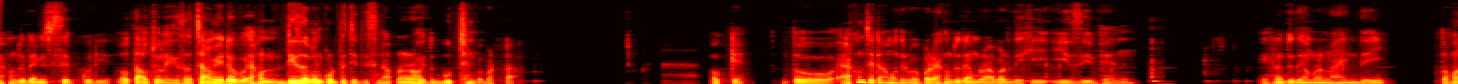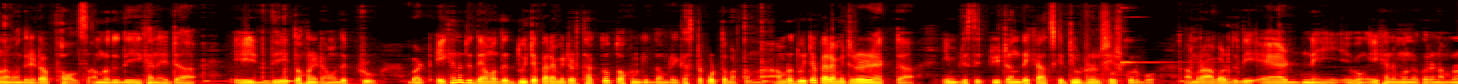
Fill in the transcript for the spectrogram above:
এখন যদি আমি সেভ করি, ও তাও চলে গেছে। আচ্ছা আমি এটা এখন ডিসেবল করতে চাইতেছি না, আপনারা হয়তো বুঝছেন ব্যাপারটা। ওকে তো এখন যেটা আমাদের ব্যাপার, এখন যদি আমরা আবার দেখি ইজ ইভেন এখানে যদি আমরা নাইন দেই, তখন আমাদের এটা ফলস আমরা যদি এখানে এটা এইট দিই, তখন এটা আমাদের ট্রু বাট এখানে যদি আমাদের দুইটা প্যারামিটার থাকতো, তখন কিন্তু আমরা এই কাজটা করতে পারতাম না। আমরা দুইটা প্যারামিটারের একটা ইমপ্লিসিট রিটার্ন দেখে আজকে টিউটোরিয়াল শেষ করব। আমরা আবার যদি অ্যাড নেই, এবং এখানে মনে করেন আমরা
